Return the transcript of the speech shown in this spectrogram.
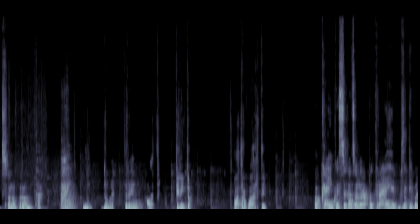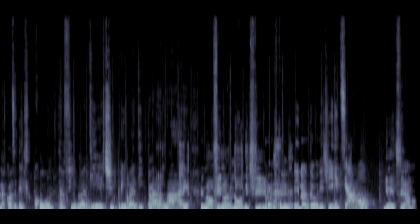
Sono pronta. Vai. 1, 2, 3, 4. Finito. Quattro quarti. Ok, in questo caso allora potrei. Vedete quella cosa del conta fino a 10 prima di parlare? Eh no, fino a 12. fino a 12. Iniziamo? Iniziamo.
